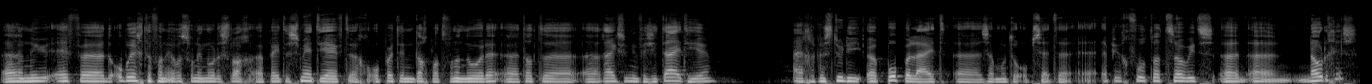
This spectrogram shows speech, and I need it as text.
Eh, nu heeft de oprichter van Eurosonic Noorderslag, eh, Peter Smit, die heeft geopperd in het Dagblad van het Noorden dat de Rijksuniversiteit hier eigenlijk een studie popbeleid eh, zou moeten opzetten. Heb je het gevoel dat zoiets nodig is?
